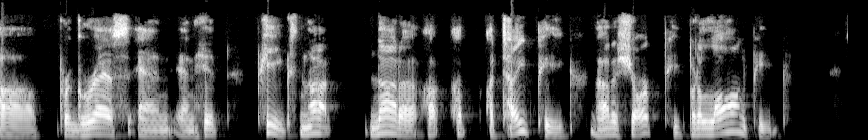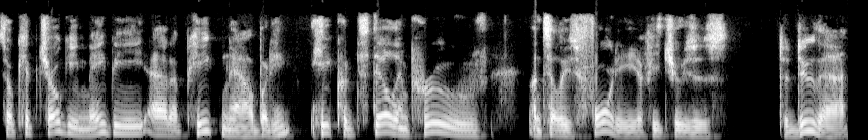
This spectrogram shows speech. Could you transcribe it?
uh, progress and and hit peaks, not not a, a, a tight peak, not a sharp peak, but a long peak. So Kipchoge may be at a peak now, but he, he could still improve until he's 40 if he chooses to do that.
